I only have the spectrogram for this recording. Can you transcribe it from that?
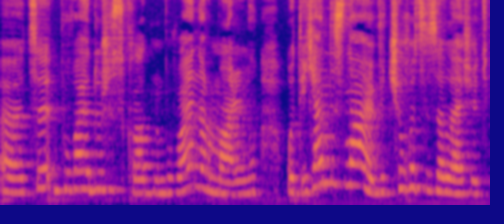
Е, Це буває дуже складно, буває нормально. От я не знаю, від чого це залежить.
